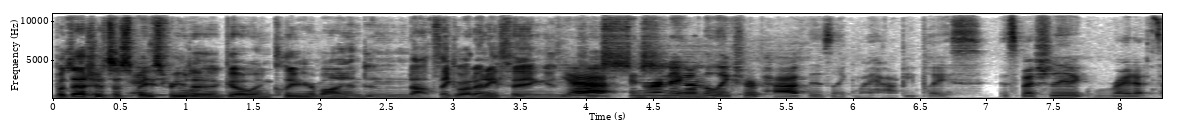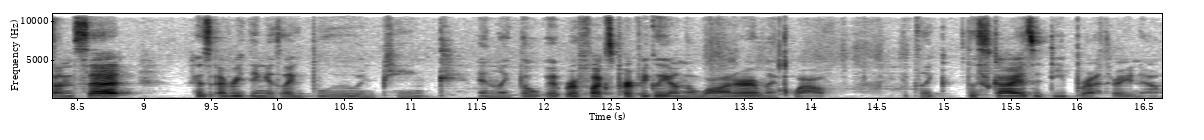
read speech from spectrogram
But these that's just a space That's for you cool. to go and clear your mind and not think about anything. And yeah, just- and running on the Lakeshore Path is like my happy place, especially like right at sunset because everything is like blue and pink, and like the it reflects perfectly on the water. I'm like, wow, it's like the sky is a deep breath right now.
